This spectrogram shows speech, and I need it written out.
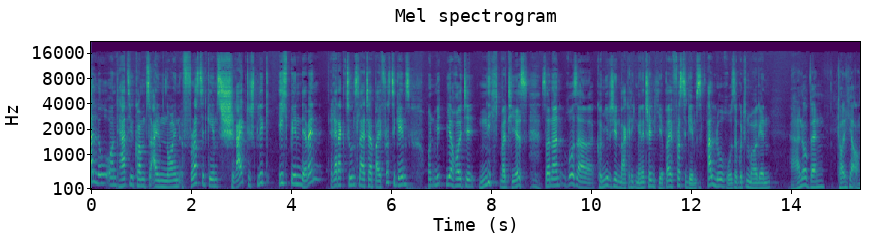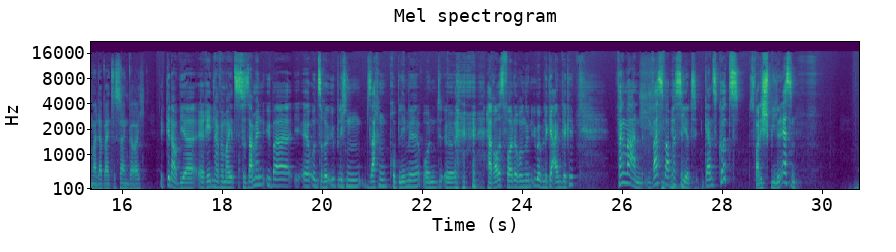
Hallo und herzlich willkommen zu einem neuen Frosted Games Schreibtischblick. Ich bin der Ben, Redaktionsleiter bei Frosted Games und mit mir heute nicht Matthias, sondern Rosa, Community und Marketing Managerin hier bei Frosted Games. Hallo Rosa, guten Morgen. Hallo Ben, toll hier auch mal dabei zu sein bei euch. Genau, wir reden einfach mal jetzt zusammen über äh, unsere üblichen Sachen, Probleme und äh, Herausforderungen, Überblicke, Einblicke. Fangen wir an. Was war passiert? Ganz kurz, es war die Spiele in Essen.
